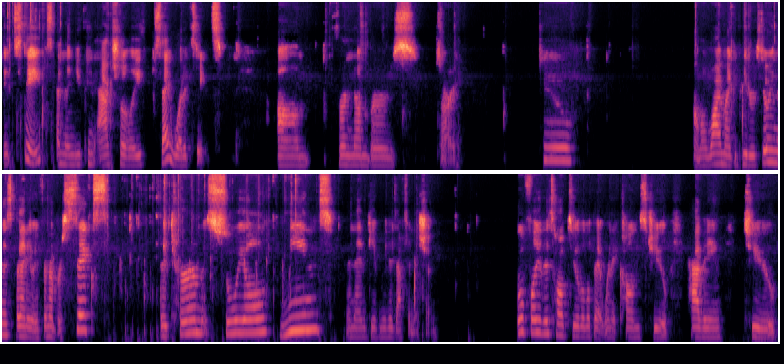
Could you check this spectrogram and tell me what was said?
it states, and then you can actually say what it states. Um, for numbers, sorry, two, I don't know why my computer is doing this, but anyway, for number six, the term soil means, and then give me the definition. Hopefully this helps you a little bit when it comes to having to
